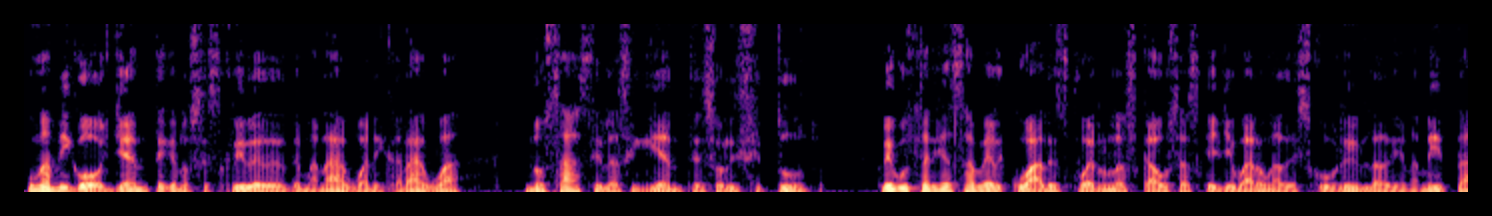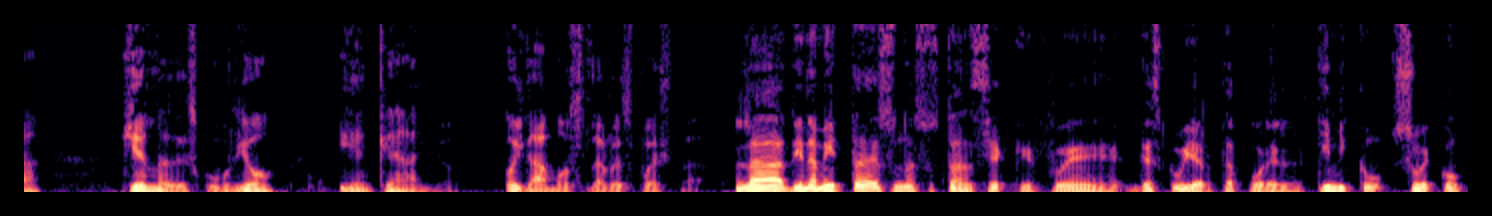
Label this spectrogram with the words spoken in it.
Un amigo oyente que nos escribe desde Managua, Nicaragua, nos hace la siguiente solicitud. Me gustaría saber cuáles fueron las causas que llevaron a descubrir la dinamita, quién la descubrió y en qué año. Oigamos la respuesta. La dinamita es una sustancia que fue descubierta por el químico sueco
